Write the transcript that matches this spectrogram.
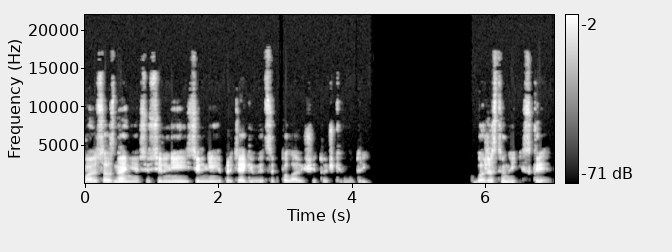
Мое сознание все сильнее и сильнее притягивается к пылающей точке внутри. К божественной искре,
